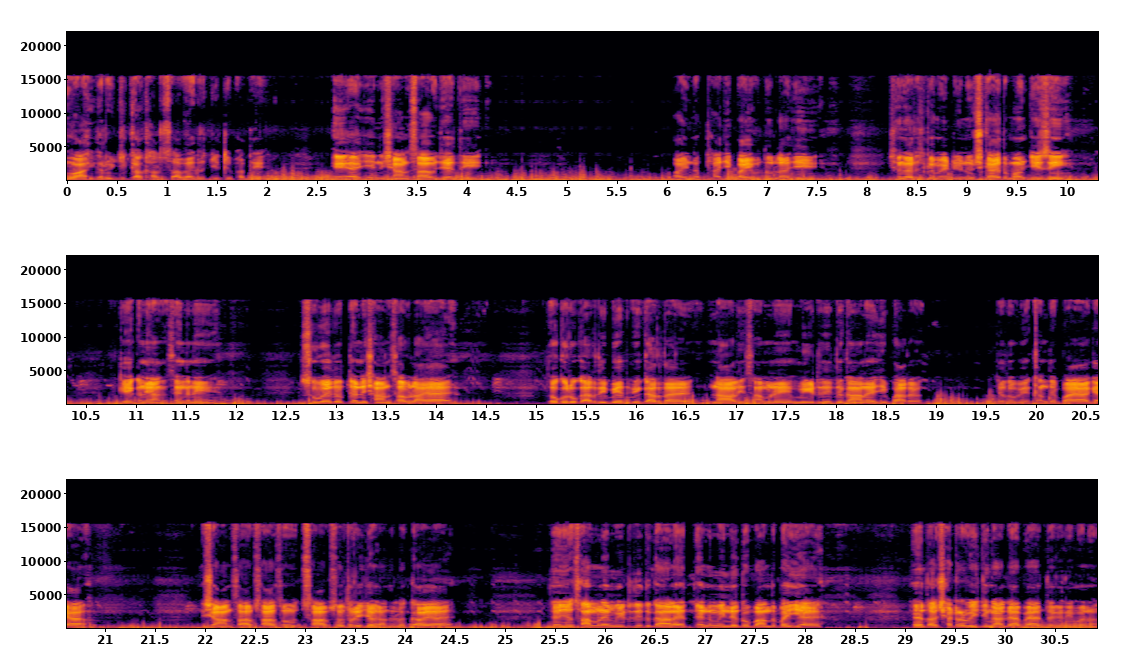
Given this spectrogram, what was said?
ਵਾਹਿਗੁਰੂ ਜੀ ਕਾ ਖਾਲਸਾ, ਵਾਹਿਗੁਰੂ ਜੀ ਕੀ ਫਤਿਹ। ਇਹ ਹੈ ਜੀ ਨਿਸ਼ਾਨ ਸਾਹਿਬ ਜੀ ਦੀ, ਭਾਈ ਨੱਥਾ ਜੀ, ਭਾਈ ਅਬਦੁੱਲਾ ਜੀ, ਸੰਘਰਸ਼ ਕਮੇਟੀ ਨੂੰ ਸ਼ਿਕਾਇਤ ਪਹੁੰਚੀ ਸੀ ਕਿ ਕਨਿਆਂਗ ਸਿੰਘ ਨੇ ਸੂਬੇ ਦੇ ਉੱਤੇ ਨਿਸ਼ਾਨ ਸਾਹਿਬ ਲਾਇਆ ਹੈ। ਤੋ ਗੁਰੂ ਘਰ ਦੀ ਬੇਦਬੀ ਕਰਦਾ ਹੈ। ਨਾਲ ਹੀ ਸਾਹਮਣੇ ਮੀਟ ਦੀ ਦੁਕਾਨ ਹੈ ਜੀ, ਪਰ ਜਦੋਂ ਵੇਖਣ ਤੇ ਪਾਇਆ ਗਿਆ, ਨਿਸ਼ਾਨ ਸਾਹਿਬ ਸਾਫ਼ ਸਾਫ਼ ਸੁਥਰੀ ਜਗ੍ਹਾ ਤੇ ਲੱਗਾ ਹੋਇਆ ਹੈ। ਤੇ ਜੋ ਸਾਹਮਣੇ ਮੀਟ ਦੀ ਦੁਕਾਨ ਹੈ 3 ਮਹੀਨੇ ਤੋਂ ਬੰਦ ਪਈ ਹੈ। ਇਹਦਾ ਸ਼ਟਰ ਵੀ ਜੰਗਾਲਿਆ ਪਿਆ ਤਕਰੀਬਨ।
